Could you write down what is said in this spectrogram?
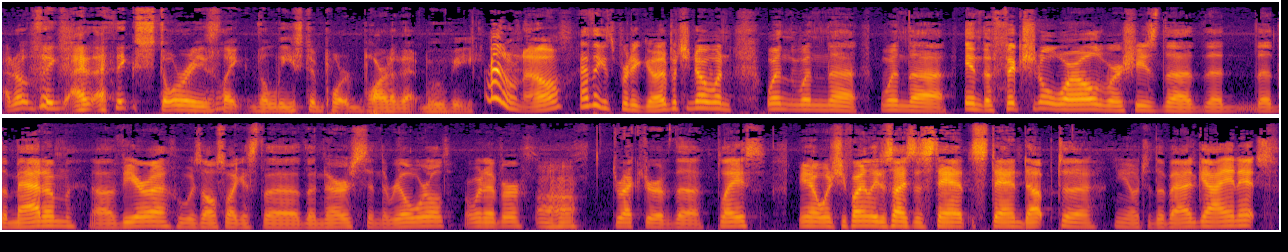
I don't think I, I think story is like the least important part of that movie. I don't know. I think it's pretty good. But you know, when when when the when the in the fictional world where she's the the the, the madam uh, Vera, who is also I guess the the nurse in the real world or whatever, Uh huh. Director of the place. You know, when she finally decides to stand stand up to you know to the bad guy in it,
